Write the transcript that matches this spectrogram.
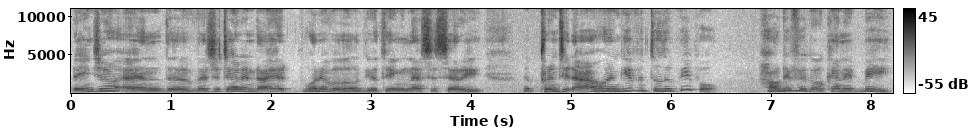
danger and the vegetarian diet, whatever you think necessary. uh, Print it out and give it to the people. How difficult can it be?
